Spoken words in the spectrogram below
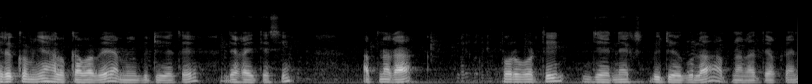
এরকমই হালকাভাবে আমি ভিডিওতে দেখাইতেছি। আপনারা পরবর্তী যে নেক্সট ভিডিওগুলো আপনারা দেখবেন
